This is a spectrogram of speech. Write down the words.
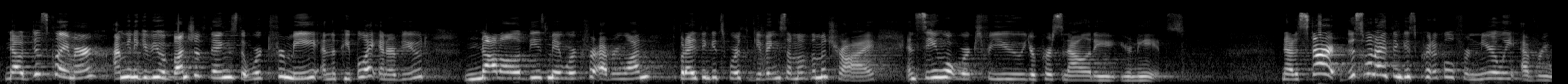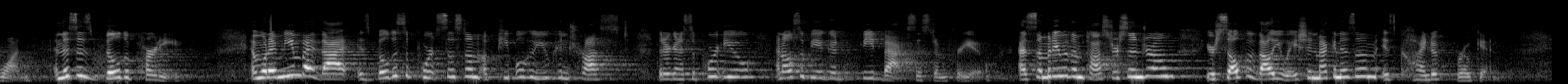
Now, disclaimer, I'm going to give you a bunch of things that worked for me and the people I interviewed. Not all of these may work for everyone, but I think it's worth giving some of them a try and seeing what works for you, your personality, your needs. Now to start, this one I think is critical for nearly everyone, and this is build a party. And what I mean by that is build a support system of people who you can trust that are going to support you and also be a good feedback system for you. As somebody with imposter syndrome, your self-evaluation mechanism is kind of broken.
